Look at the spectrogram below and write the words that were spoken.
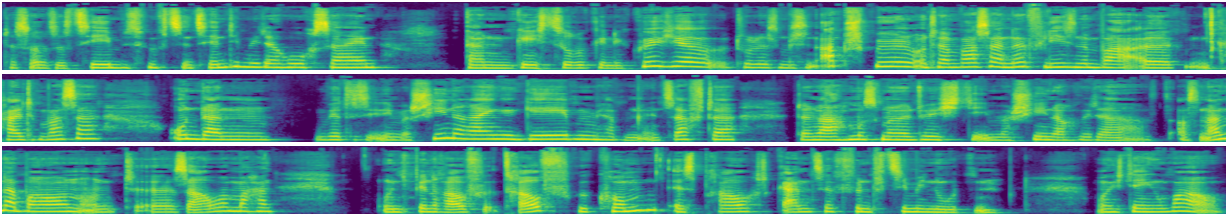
Das soll so 10 bis 15 Zentimeter hoch sein. Dann gehe ich zurück in die Küche, tue das ein bisschen abspülen unterm Wasser, ne, fließendem, äh, kaltem Wasser. Und dann wird es in die Maschine reingegeben. Ich habe einen Entsafter. Danach muss man natürlich die Maschine auch wieder auseinanderbauen und äh, sauber machen. Und ich bin drauf, drauf gekommen, es braucht ganze 15 Minuten. Und ich denke, wow,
